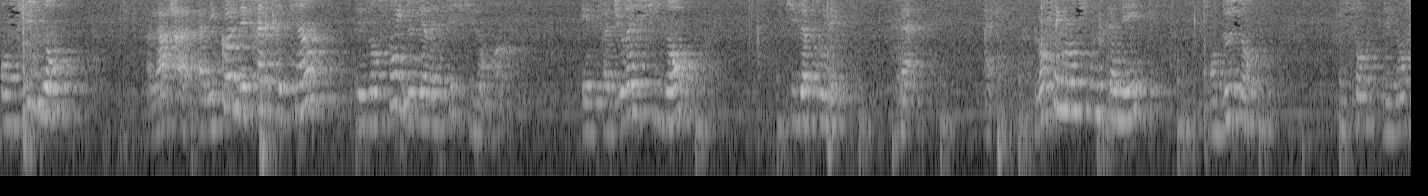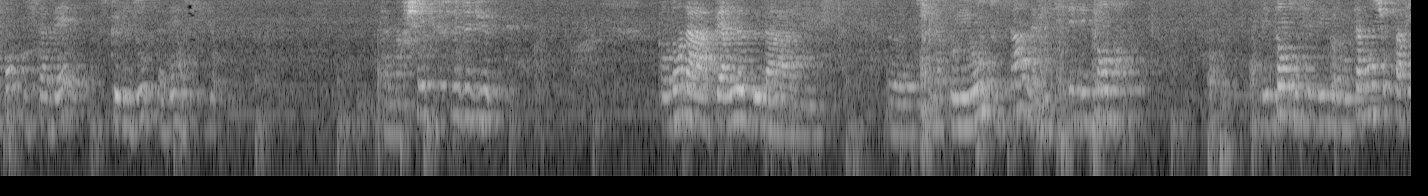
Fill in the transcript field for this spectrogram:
en 6 ans, à, l'école des frères chrétiens, les enfants, ils devaient rester 6 ans. Hein. Et ça durait 6 ans, ce qu'ils apprenaient. Ben, l'enseignement simultané, en 2 ans, les enfants, ils savaient ce que les autres savaient en 6 ans. Ça marchait du feu de Dieu. Pendant la période de euh, sous Napoléon, tout ça, on a décidé d'étendre, d'étendre ces écoles, notamment sur Paris,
